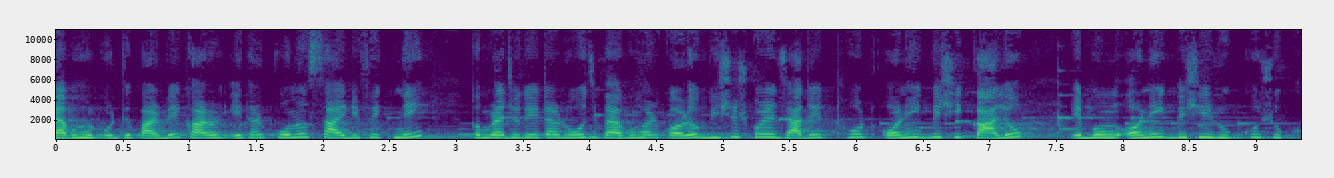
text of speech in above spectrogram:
ব্যবহার করতে পারবে, কারণ এটার কোনো সাইড এফেক্ট নেই। তোমরা যদি এটা রোজ ব্যবহার করো, বিশেষ করে যাদের ঠোঁট অনেক বেশি কালো এবং অনেক বেশি রুক্ষ সূক্ষ্ম,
